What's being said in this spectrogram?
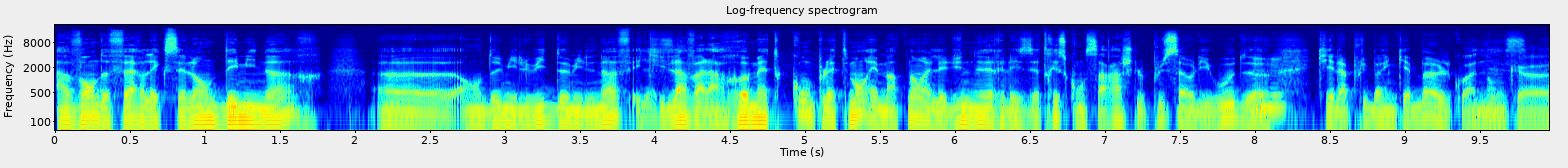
avant de faire l'excellent Démineur euh, en 2008-2009 et qui là va la remettre complètement. Et maintenant, elle est l'une des réalisatrices qu'on s'arrache le plus à Hollywood, euh, mhm. qui est la plus bankable, quoi. Donc, euh,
